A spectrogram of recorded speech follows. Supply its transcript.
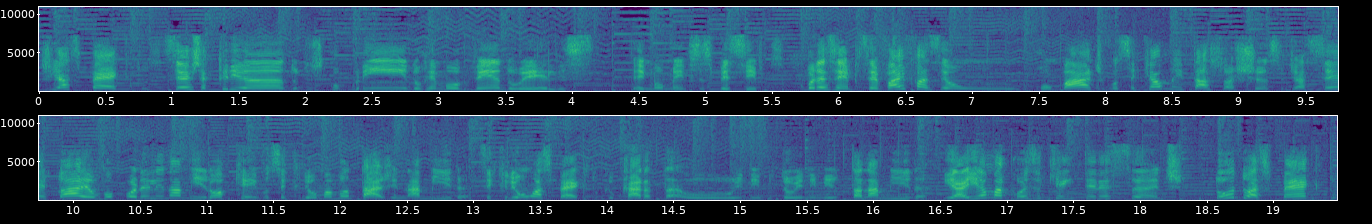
de aspectos. Seja criando, descobrindo, removendo eles em momentos específicos. Por exemplo, você vai fazer um combate, você quer aumentar a sua chance de acerto, ah, eu vou pôr ele na mira. Ok, você criou uma vantagem na mira. Você criou um aspecto que o cara tá. O inimigo, teu inimigo tá na mira. E aí é uma coisa que é interessante. Todo aspecto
